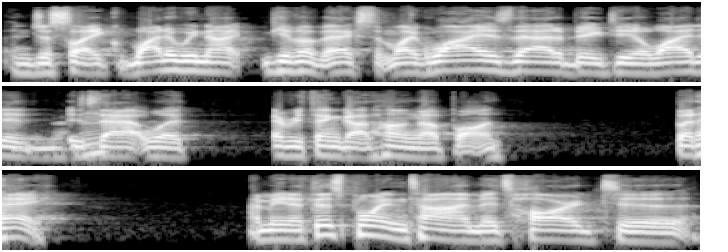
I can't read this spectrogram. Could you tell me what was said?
And just like, why did we not give up Exum? Like, why is that a big deal? Why did is mm-hmm. that what everything got hung up on? But hey, I mean, at this point in time, it's hard to.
